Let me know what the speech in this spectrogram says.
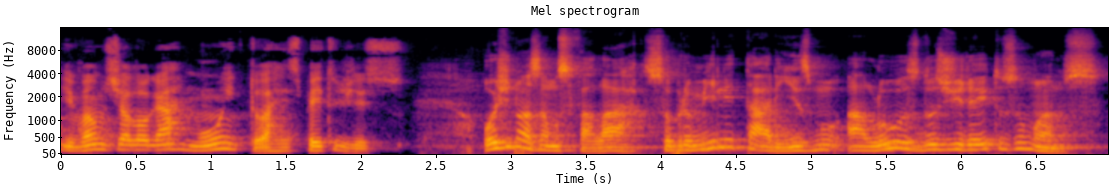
e vamos dialogar muito a respeito disso. Hoje nós vamos falar sobre o militarismo à luz dos direitos humanos.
